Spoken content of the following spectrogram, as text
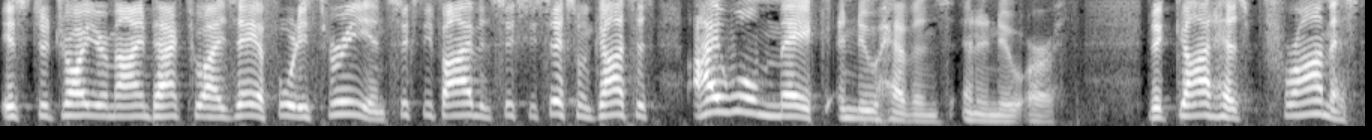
is to draw your mind back to Isaiah 43 and 65 and 66 when God says, I will make a new heavens and a new earth. that God has promised.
